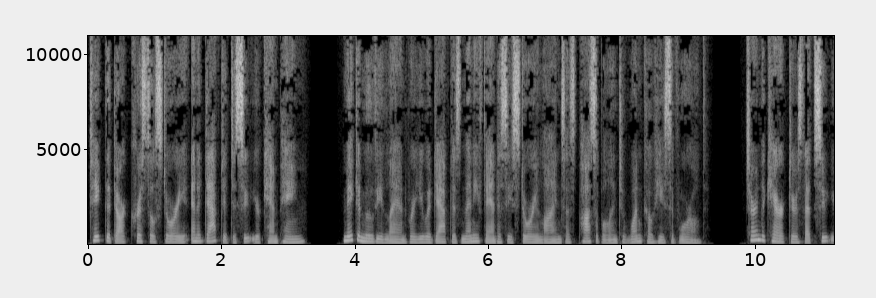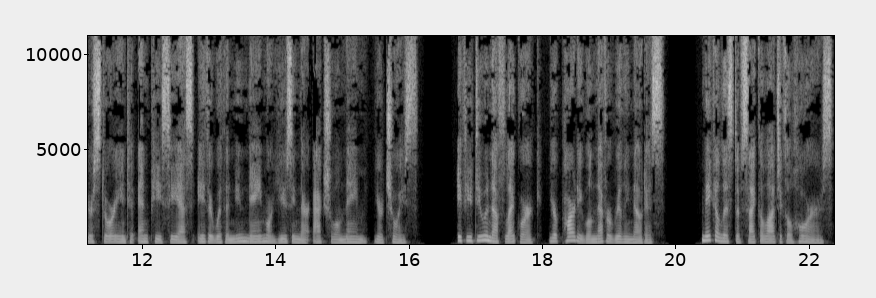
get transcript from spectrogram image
Take the Dark Crystal story and adapt it to suit your campaign. Make a movie land where you adapt as many fantasy storylines as possible into one cohesive world. Turn the characters that suit your story into NPCs either with a new name or using their actual name, your choice. If you do enough legwork, your party will never really notice. Make a list of psychological horrors.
